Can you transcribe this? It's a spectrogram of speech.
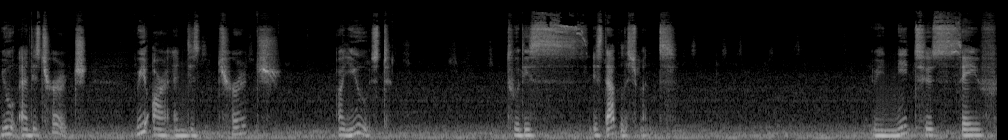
you and this church we are and this church are used to this establishment. We need to save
